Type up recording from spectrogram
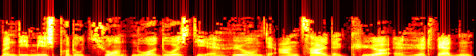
Wenn die Milchproduktion nur durch die Erhöhung der Anzahl der Kühe erhöht werden,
